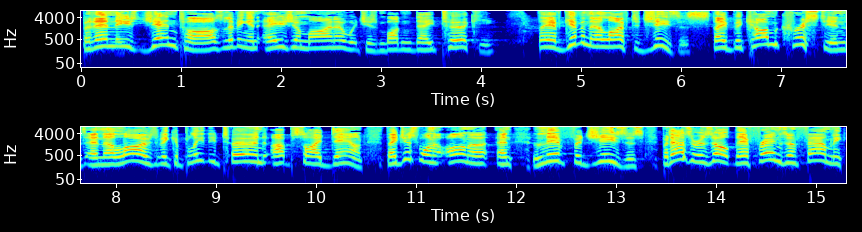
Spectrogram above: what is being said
But then these Gentiles living in Asia Minor, which is modern day Turkey, they have given their life to Jesus. They've become Christians and their lives have been completely turned upside down. They just want to honor and live for Jesus. But as a result, their friends and family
